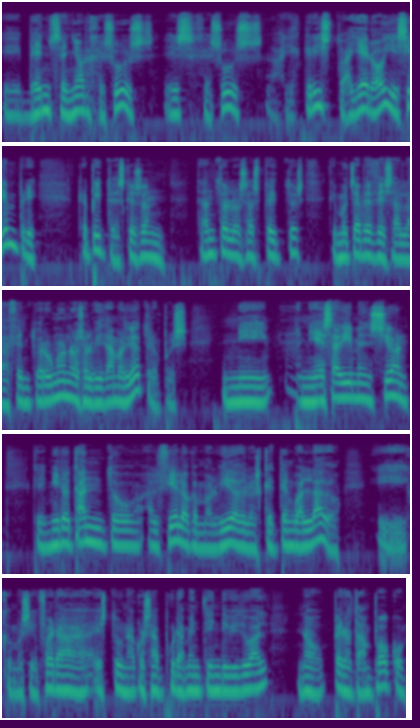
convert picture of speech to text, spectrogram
Eh, ven Señor Jesús, es Jesús, Cristo, ayer, hoy y siempre. Repito, es que son tantos los aspectos que muchas veces al acentuar uno nos olvidamos de otro. Pues ni, ni esa dimensión que miro tanto al cielo que me olvido de los que tengo al lado y como si fuera esto una cosa puramente individual, no, pero tampoco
